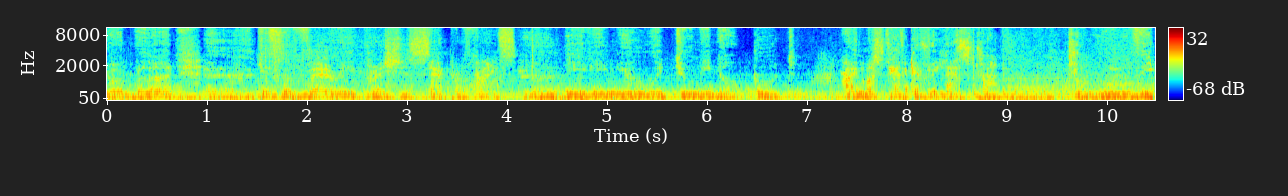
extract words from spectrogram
Your blood is a very precious sacrifice. I must have every last drop to rule the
